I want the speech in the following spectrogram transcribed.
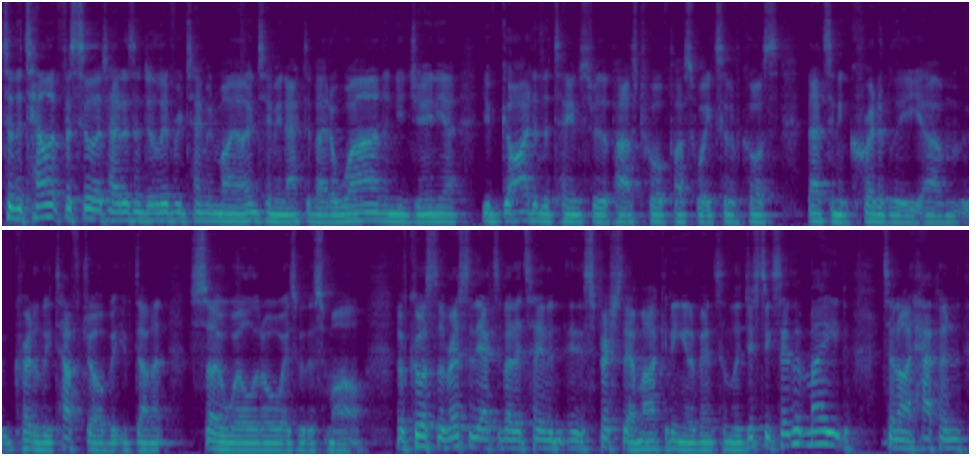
To the talent facilitators and delivery team in my own team in Activator, Juan and Eugenia, you've guided the teams through the past 12 plus weeks. And of course, that's an incredibly, um, incredibly tough job, but you've done it so well and always with a smile. Of course, the rest of the Activator team, and especially our marketing and events and logistics team that made tonight happen,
